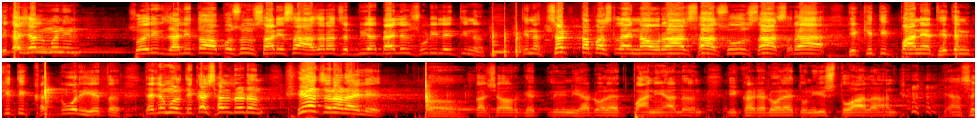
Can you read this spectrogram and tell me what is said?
ती कशाला म्हणीन? सोयरीक झाली तेव्हापासून साडेसहा हजाराचं बॅलन्स सोडिलंय तिनं. तिनं चट तपासलाय नवरा सासू सासरा हे किती पाण्यात येतं आणि किती खड्डवर येतं त्याच्यामुळे ते कशाला रडन? हेच रडायलेत. कशावर घेतली आणि ह्या डोळ्यात पाणी आलं आणि डोळ्यातून इस्तो आला हे असं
